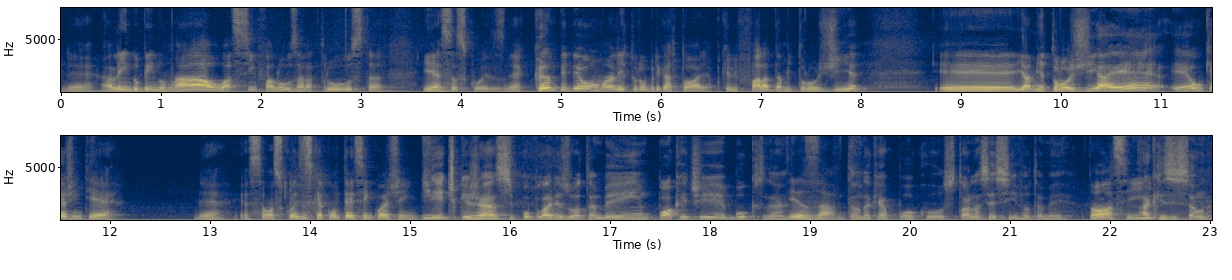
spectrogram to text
Né? Além do bem do mal, assim falou Zaratrusta e essas coisas. Né? Campbell é uma leitura obrigatória, porque ele fala da mitologia é, e a mitologia é, é o que a gente é. Né? Essas são as coisas que acontecem com a gente. Nietzsche que já se popularizou também em pocket books, né? Exato. Então daqui a pouco se torna acessível também. Nossa, e... aquisição, né?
